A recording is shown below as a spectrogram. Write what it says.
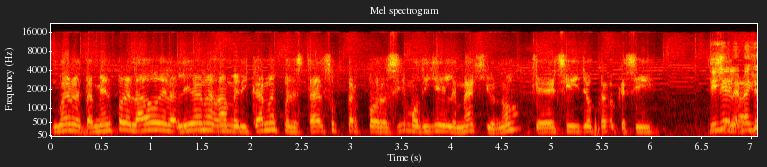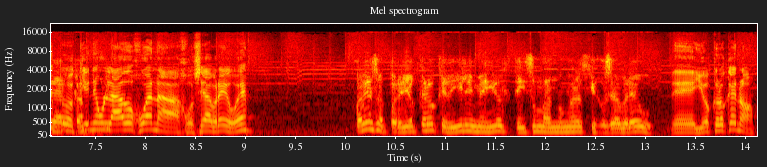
Bueno, también por el lado de la Liga Americana, pues está el superpoderosísimo DJ LeMahieu, ¿no? Que sí, yo creo que sí. DJ LeMahieu, pero tiene a un lado, Juan, a José Abreu, ¿eh? Por eso, pero yo creo que DJ LeMahieu te hizo más números que José Abreu. Eh, yo creo que no.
